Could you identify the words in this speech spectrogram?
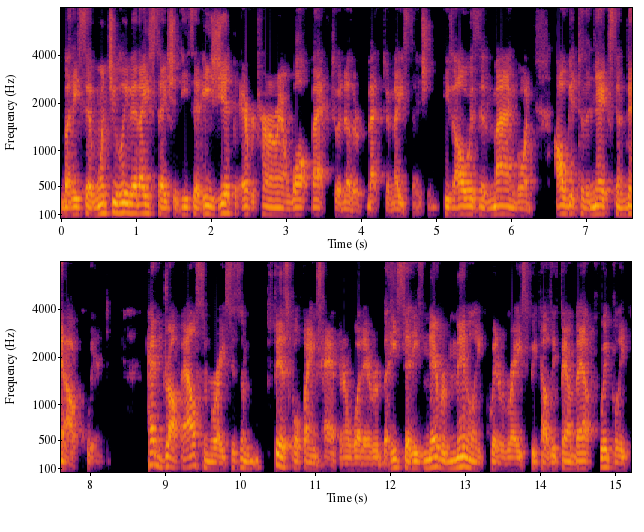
But he said, once you leave that aid station, he said he's yet to ever turn around walk back to another back to an aid station. He's always in his mind going, I'll get to the next and then I'll quit. Had to drop out some races, some physical things happen or whatever. But he said he's never mentally quit a race because he found out quickly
